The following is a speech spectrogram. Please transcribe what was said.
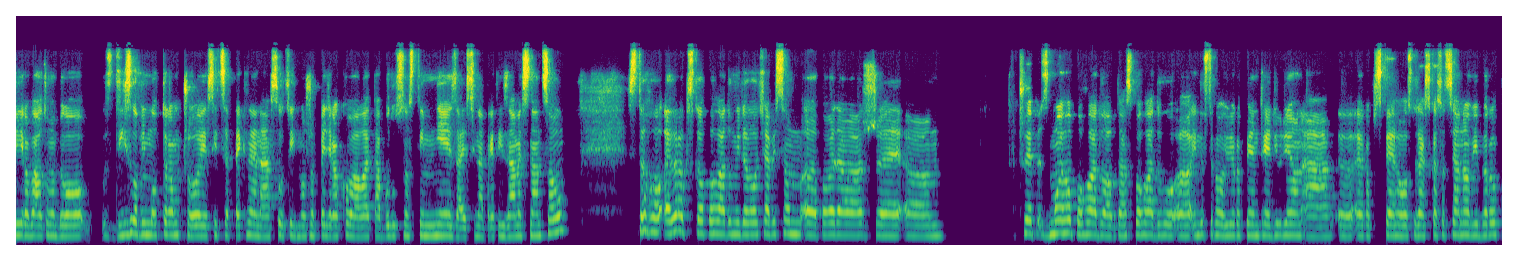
výroba automobilov s dízlovým motorom, čo je síce pekné na súcich možno 5 rokov, ale tá budúcnosť tým nie je zaistená pre tých zamestnancov. Z toho európskeho pohľadu mi dovolte, aby som povedala, že um, čo je z môjho pohľadu, alebo teda z pohľadu uh, Industrial European Trade Union a uh, Európskeho hospodárskeho sociálneho výboru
